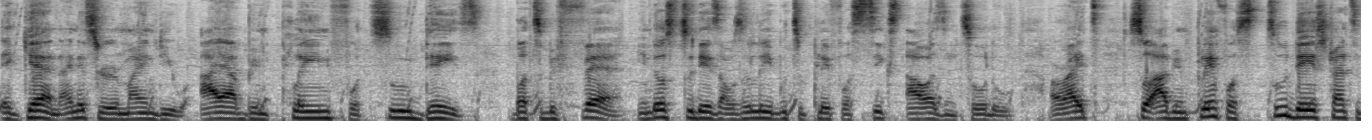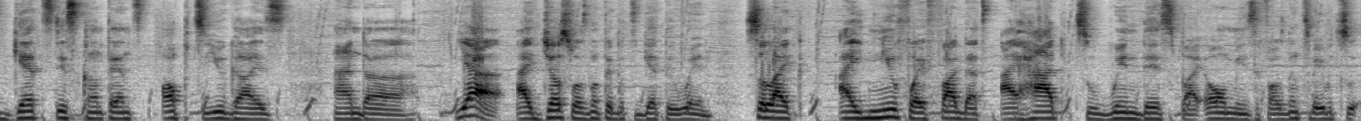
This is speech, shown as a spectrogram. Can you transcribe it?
again i need to remind you i have been playing for two days but to be fair in those two days i was only able to play for six hours in total all right so i've been playing for two days trying to get this content up to you guys and uh yeah i just was not able to get the win. So like i knew for a fact that i had to win this by all means. If i was going to be able to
